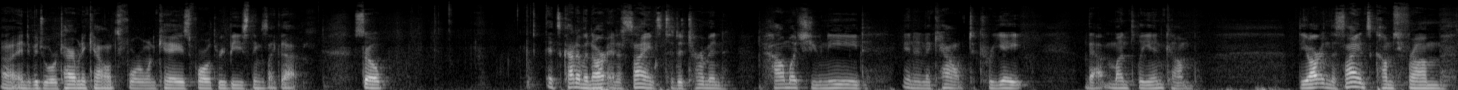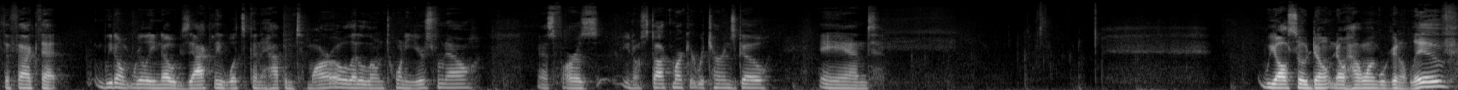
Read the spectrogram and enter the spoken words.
uh, individual retirement accounts, 401ks, 403bs, things like that. So it's kind of an art and a science to determine how much you need in an account to create that monthly income. The art and the science comes from the fact that we don't really know exactly what's going to happen tomorrow, let alone 20 years from now, as far as, you know, stock market returns go. And we also don't know how long we're going to live.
